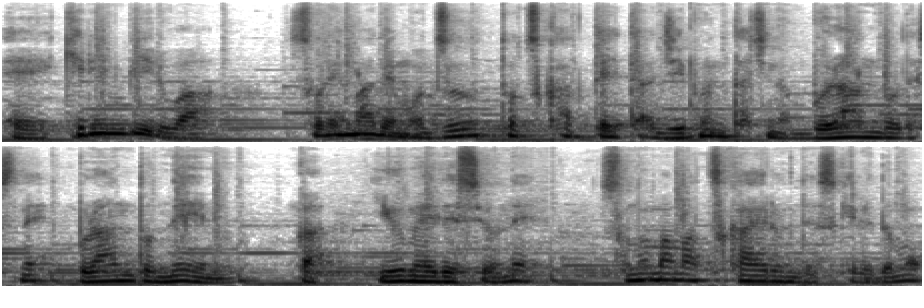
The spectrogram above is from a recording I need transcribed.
えー、キリンビールはそれまでもずっと使っていた自分たちのブランドですねブランドネームが有名ですよね。そのまま使えるんですけれども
